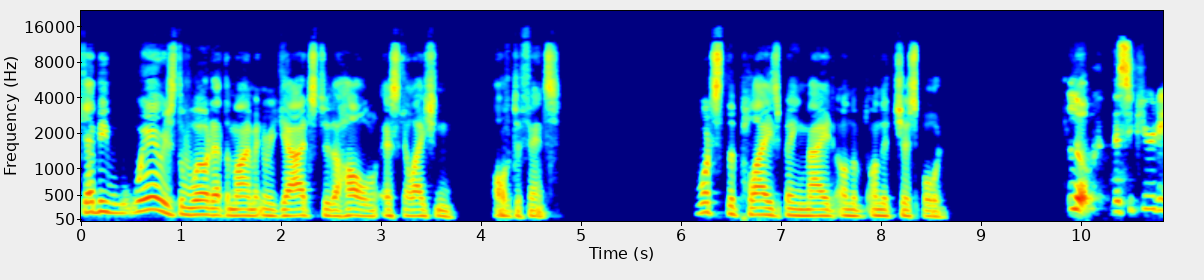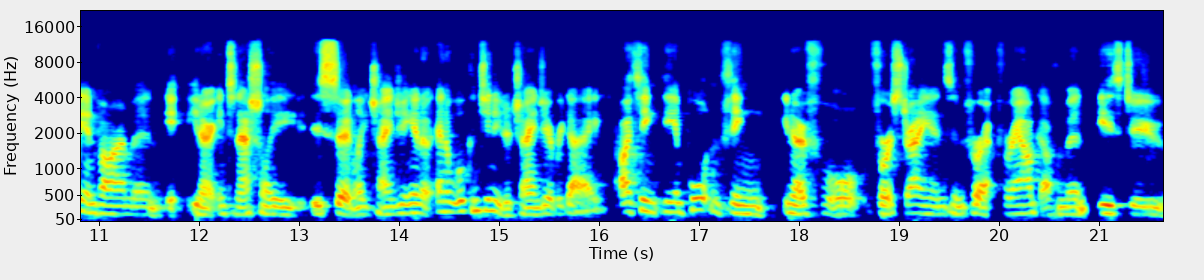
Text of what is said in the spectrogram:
Gabby, where is the world at the moment in regards to the whole escalation of defence? What's the plays being made on the on the chessboard? Look, the security environment, you know, internationally is certainly changing, and, and it will continue to change every day. I think the important thing, you know, for for Australians and for for our government is to,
